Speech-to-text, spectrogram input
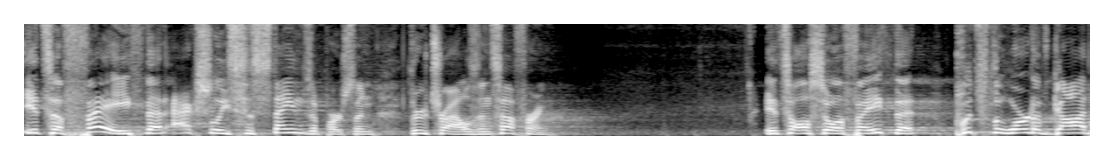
it's a faith that actually sustains a person through trials and suffering. It's also a faith that puts the Word of God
